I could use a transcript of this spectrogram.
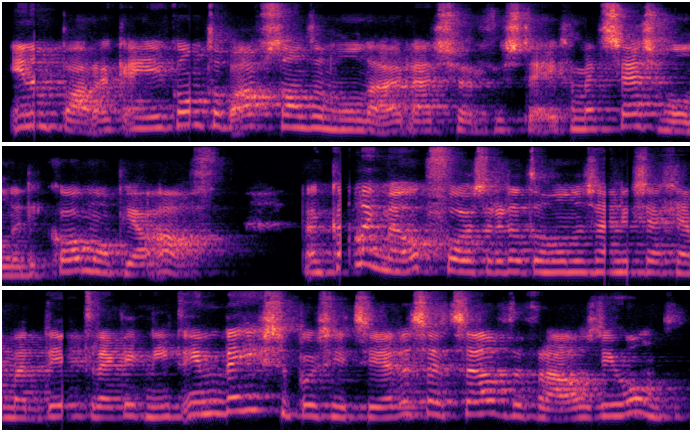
in een park en je komt op afstand een hondenuitlaatservice tegen met zes honden, die komen op jou af. Dan kan ik me ook voorstellen dat er honden zijn die zeggen, ja, maar dit trek ik niet in deze positie. Dat is hetzelfde verhaal als die hond.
